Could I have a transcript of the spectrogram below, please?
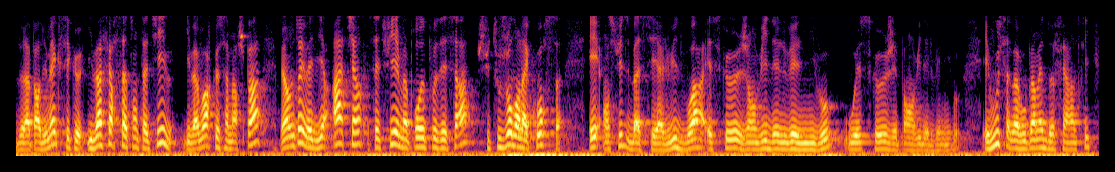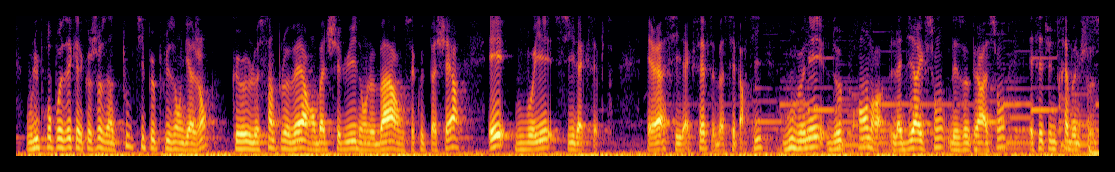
de la part du mec, c'est qu'il va faire sa tentative, il va voir que ça marche pas, mais en même temps, il va dire Ah, tiens, cette fille, elle m'a proposé ça, je suis toujours dans la course. Et ensuite, bah, c'est à lui de voir est-ce que j'ai envie d'élever le niveau ou est-ce que j'ai pas envie d'élever le niveau. Et vous, ça va vous permettre de faire un tri. Vous lui proposez quelque chose d'un tout petit peu plus engageant que le simple verre en bas de chez lui dans le bar où ça coûte pas cher et vous voyez s'il accepte. Et là, s'il accepte, bah, c'est parti. Vous venez de prendre la direction des opérations et c'est une très bonne chose.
